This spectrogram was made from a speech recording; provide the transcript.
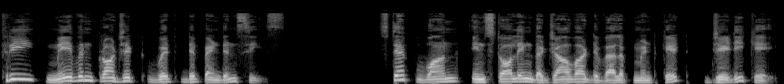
3. Maven project with dependencies. Step 1. Installing the Java Development Kit JDK.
